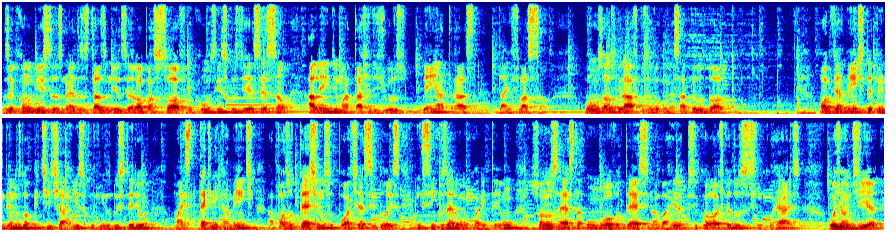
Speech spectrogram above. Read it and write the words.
os economistas né, dos Estados Unidos e Europa sofrem com os riscos de recessão, além de uma taxa de juros bem atrás da inflação. Vamos aos gráficos, eu vou começar pelo dólar. Obviamente, dependemos do apetite a risco vindo do exterior, mas tecnicamente, após o teste no suporte S2 em 50141, só nos resta um novo teste na barreira psicológica dos R$ 5. Hoje é um dia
